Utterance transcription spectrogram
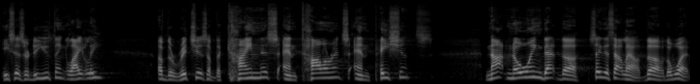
He says, Or do you think lightly of the riches of the kindness and tolerance and patience? Not knowing that the, say this out loud, the, the what?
